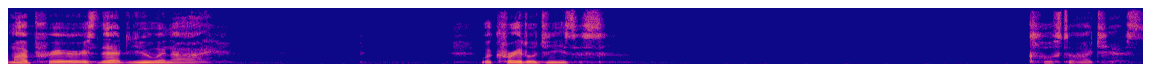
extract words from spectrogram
my prayer is that you and I would cradle Jesus close to our chest.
